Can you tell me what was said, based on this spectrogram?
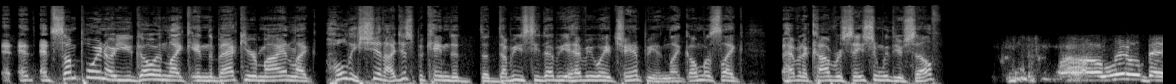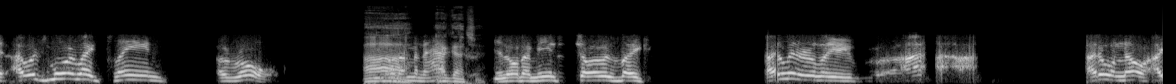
at, at, some point, are you going like in the back of your mind, like, holy shit, I just became the, the WCW heavyweight champion? Like almost like having a conversation with yourself? a little bit. I was more like playing a role. Ah, you know I got you. You know what I mean? So it was like, I literally, I, I, I don't know. I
